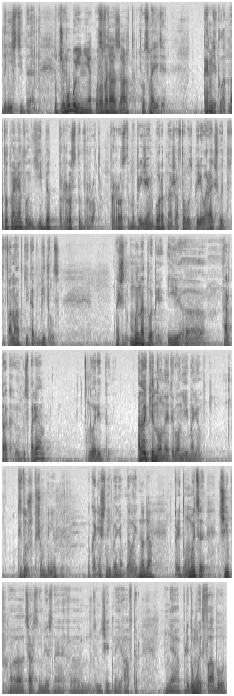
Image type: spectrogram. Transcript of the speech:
донести, да. Почему бы и нет? Просто азарт. Вот смотрите, Comedy Club, на тот момент он ебет просто в рот. Просто. Мы приезжаем в город, наш автобус переворачивают фанатки, как Битлз. Значит, мы на топе. И э, Артак Гаспарян говорит, а давай кино на этой волне ебанем. Ты думаешь, почему бы нет? Ну, конечно, ебанем, давай. Ну да. Придумывается Чип, э, Царство Небесное, э, замечательный автор, э, придумывает фабулу.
